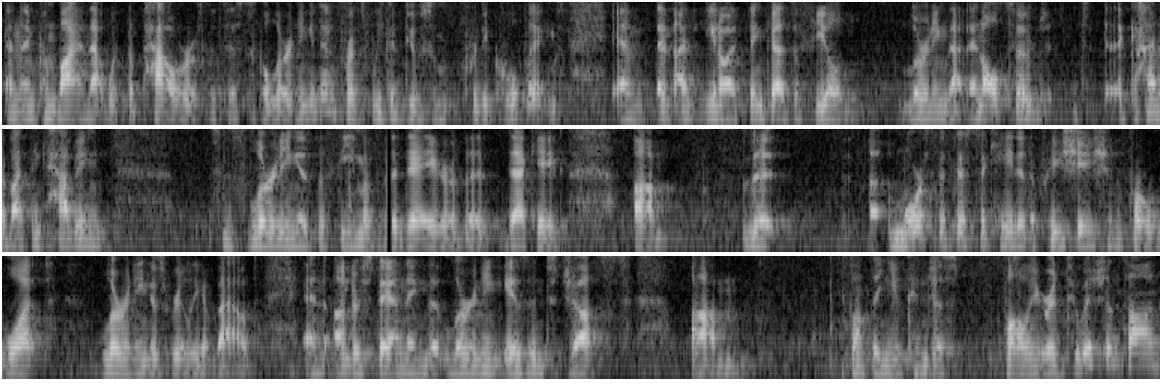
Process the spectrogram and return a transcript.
and then combine that with the power of statistical learning and inference, we could do some pretty cool things. And and I, you know, I think as a field, learning that, and also kind of, I think having, since learning is the theme of the day or the decade, um, the more sophisticated appreciation for what learning is really about, and understanding that learning isn't just um, something you can just follow your intuitions on,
